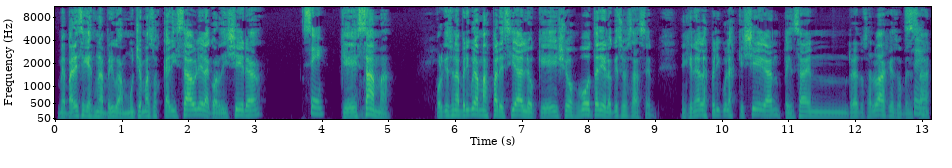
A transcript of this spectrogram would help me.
Me parece que es una película mucho más oscarizable, La Cordillera, sí. que es Sama. Porque es una película más parecida a lo que ellos votan y a lo que ellos hacen. En general, las películas que llegan, pensá en Relatos Salvajes o pensá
